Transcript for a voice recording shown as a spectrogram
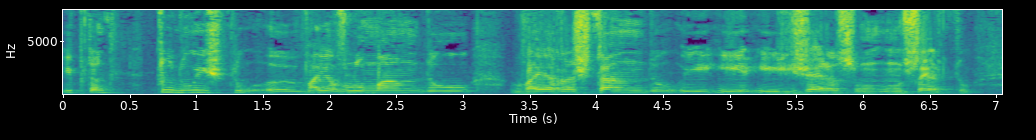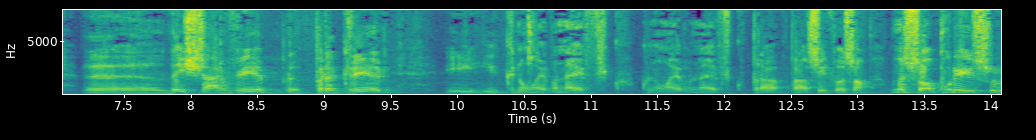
E, portanto, tudo isto vai avolumando, vai arrastando e, e, e gera-se um, um, certo deixar ver para crer e, e, que não é benéfico, que não é benéfico para, para a situação. Mas só por isso,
